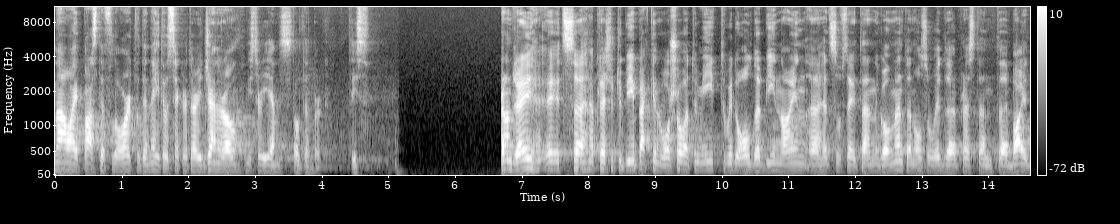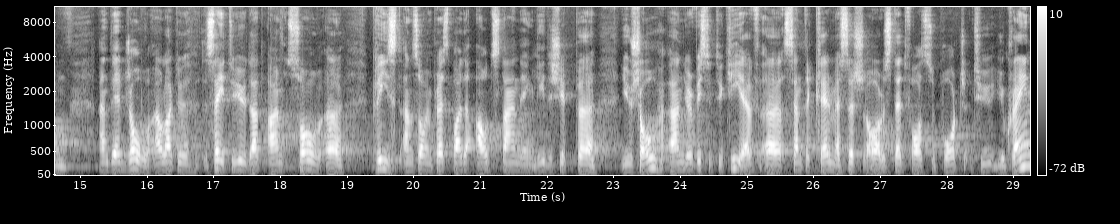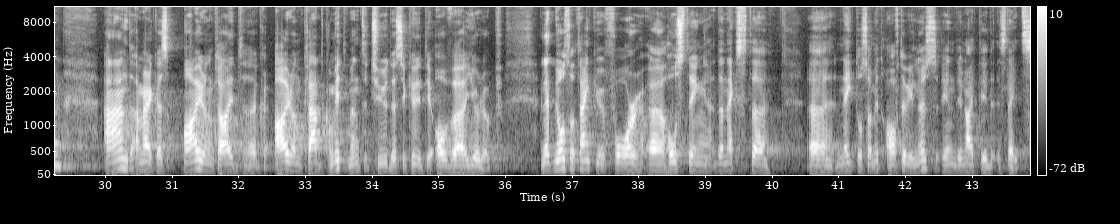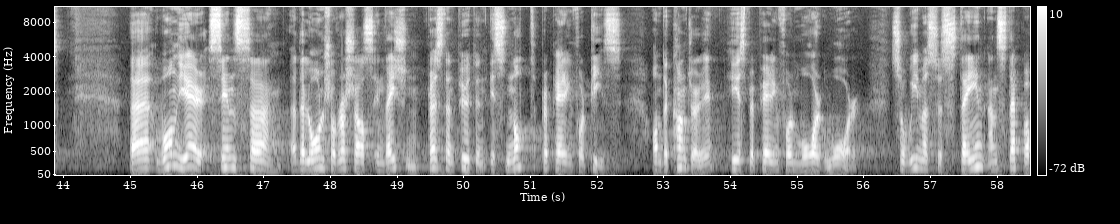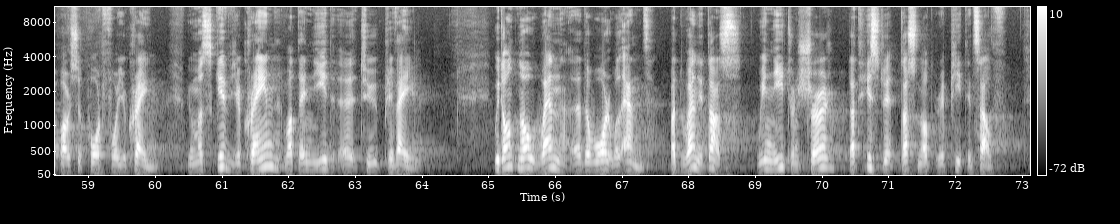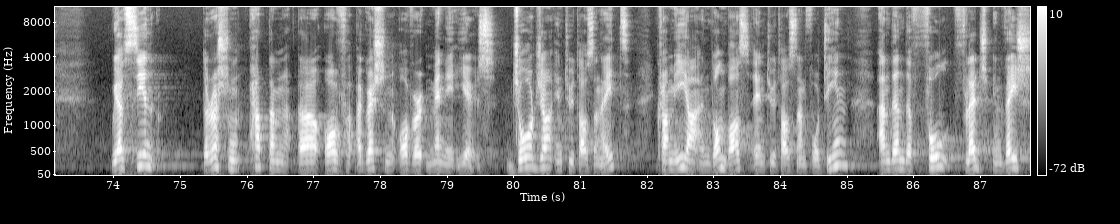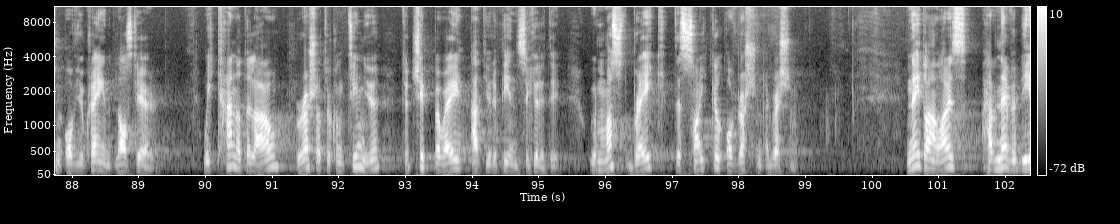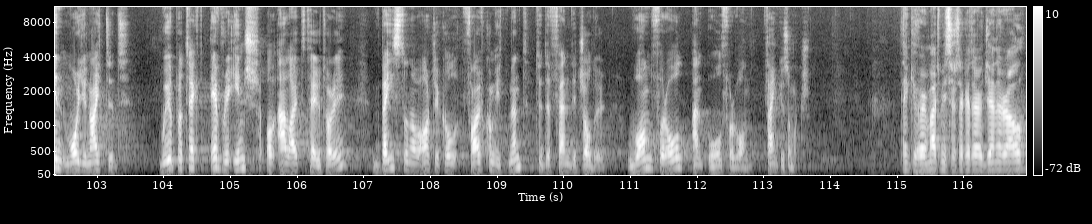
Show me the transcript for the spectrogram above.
Now I pass the floor to the NATO Secretary General, Mr. Jens Stoltenberg. Please. Andrei, it's uh, a pleasure to be back in Warsaw to meet with all the B9 uh, heads of state and government and also with uh, President uh, Biden. And Joe, I would like to say to you that I'm so uh, pleased and so impressed by the outstanding leadership uh, you show and your visit to Kiev sent a clear message of steadfast support to Ukraine and America's ironclad, uh, ironclad commitment to the security of uh, Europe. let me also thank you for uh, hosting the next uh, uh, NATO summit after Vilnius in the United States. Uh, one year since the launch of Russia's invasion, President Putin is not preparing for peace. On the contrary, he is preparing for more war. So we must sustain and step up our support for Ukraine. We must give Ukraine what they need uh, to prevail. We don't know when uh, the war will end, but when it does, we need to ensure that history does not repeat itself. We have seen the Russian pattern uh, of aggression over many years. Georgia in 2008, Crimea and Donbass in 2014, and then the full-fledged invasion of Ukraine last year. We cannot allow Russia to continue to chip away at European security. We must break the cycle of Russian aggression. NATO allies have never been more united. We will protect every inch of allied territory based on our Article 5 commitment to defend each other, one for all and all for one. Thank you so much. Thank you very much, Mr. Secretary General.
